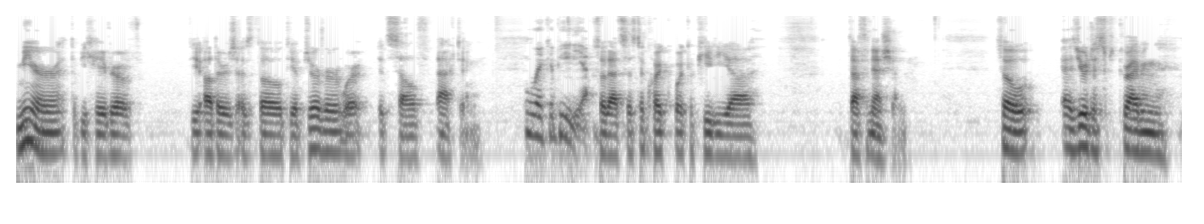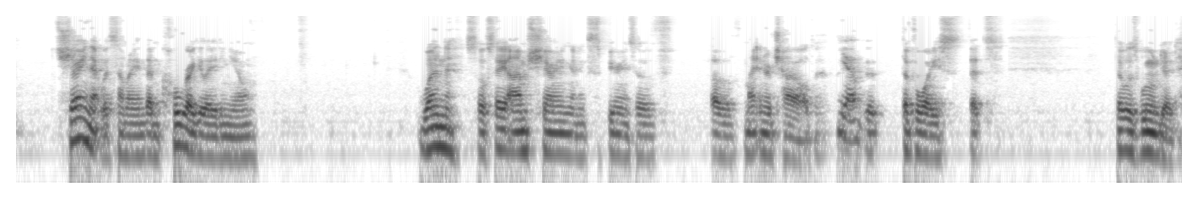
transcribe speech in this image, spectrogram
mirror the behavior of the others as though the observer were itself acting. Wikipedia So that's just a quick Wikipedia definition. So as you're describing sharing that with somebody and then co-regulating you, when so say I'm sharing an experience of of my inner child, Yeah. the, the voice that that was wounded.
